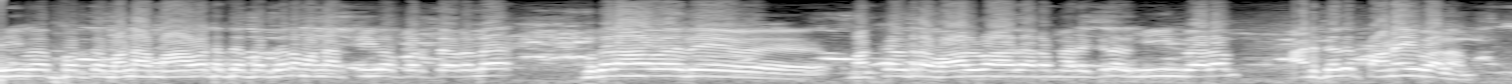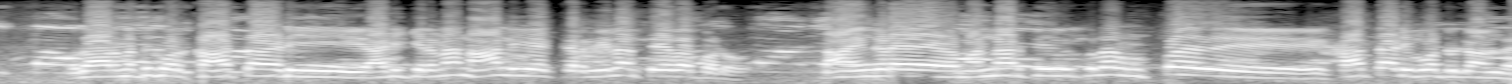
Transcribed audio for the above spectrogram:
தீவை பொறுத்த மன்னார் மாவட்டத்தை பொறுத்தவரை மன்னார் தீவை பொறுத்தவரையில முதலாவது மக்களோட வாழ்வாதாரம் இருக்கிறது மீன் வளம் அடுத்தது பனை வளம். உதாரணத்துக்கு ஒரு காத்தாடி அடிக்கிறேன்னா நாலு ஏக்கர் நிலம் தேவைப்படும். நான் எங்கட மன்னார் தீவுக்குள்ள முப்பது காத்தாடி போட்டிருக்காங்க.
